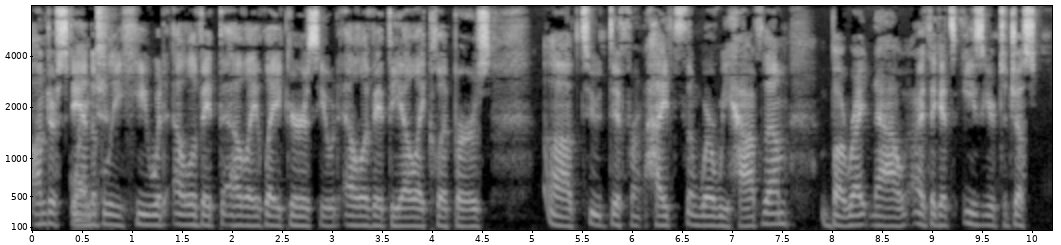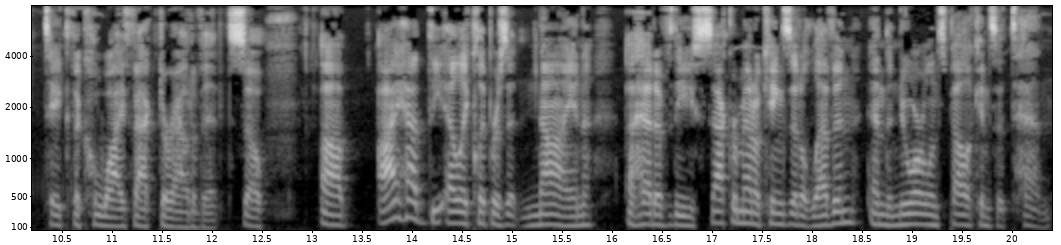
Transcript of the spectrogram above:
Understandably, right. he would elevate the LA Lakers. He would elevate the LA Clippers uh, to different heights than where we have them. But right now, I think it's easier to just take the Kawhi factor out of it. So uh, I had the LA Clippers at nine, ahead of the Sacramento Kings at 11 and the New Orleans Pelicans at 10.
